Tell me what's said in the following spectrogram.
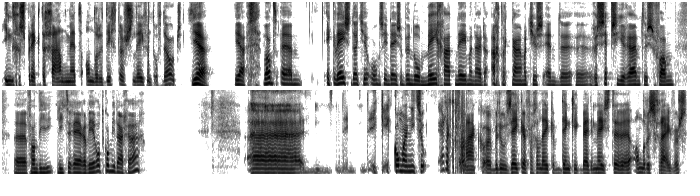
in gesprek te gaan met andere dichters, levend of dood. Ja, ja. want um, ik lees dat je ons in deze bundel mee gaat nemen naar de achterkamertjes en de uh, receptieruimtes van van die literaire wereld. Kom je daar graag? Ik, ik kom er niet zo erg vaak. Ik bedoel, zeker vergeleken, denk ik, bij de meeste eh, andere schrijvers.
